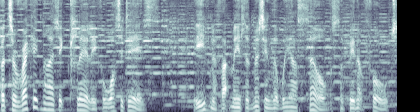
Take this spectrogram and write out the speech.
but to recognize it clearly for what it is, even if that means admitting that we ourselves have been at fault.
